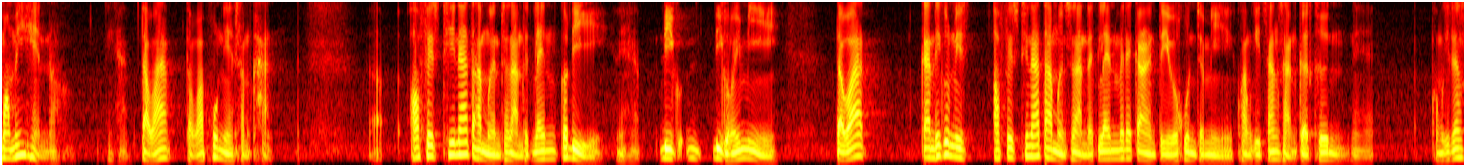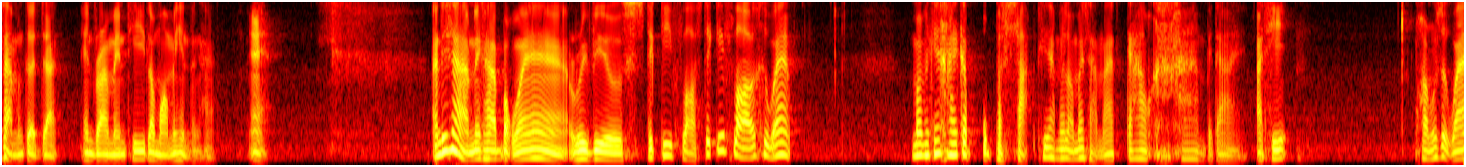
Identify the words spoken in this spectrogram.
มองไม่เห็นเนาะนะครับแต่ว่าแต่ว่าพวกนี้สำคัญออฟฟิศที่หน้าตาเหมือนสนามเด็กเล่นก็ดีนะครับดีดีกว่าไม่มี แต่ว่า การที่คุณมีออฟฟิศที่หน้าตาเหมือนสนามเด็กเล่นไม่ได้การันตีว่าคุณจะมีความคิดสร้างสรรค์เกิดขึ้นนะฮะความคิดสร้างสรรค์มันเกิดจาก environment ที่เรามองไม่เห็นต่างหากอันที่3นะครับบอกว่า review sticky flaw sticky flaw ก็คือว่ามันเป็นคล้ายๆกับอุปสรรคที่ทำให้เราไม่สามารถก้าวข้ามไปได้ อาทิ ความรู้สึกว่า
